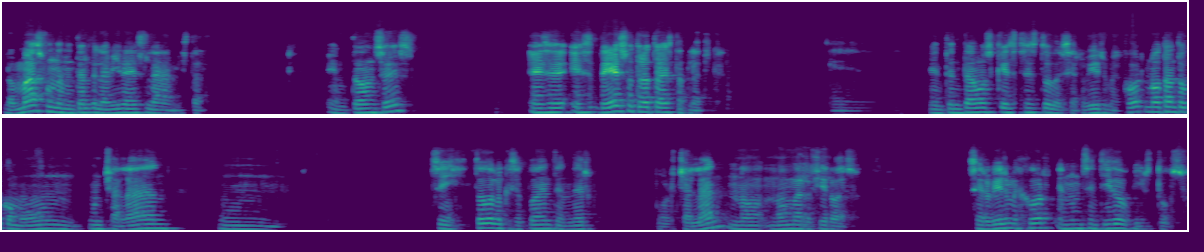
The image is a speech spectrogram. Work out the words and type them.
lo más fundamental de la vida es la amistad. Entonces, es, de eso trata esta plática. Eh, intentamos qué es esto de servir mejor, no tanto como un, un chalán, un... Sí, todo lo que se puede entender por chalán, no, no me refiero a eso. Servir mejor en un sentido virtuoso.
